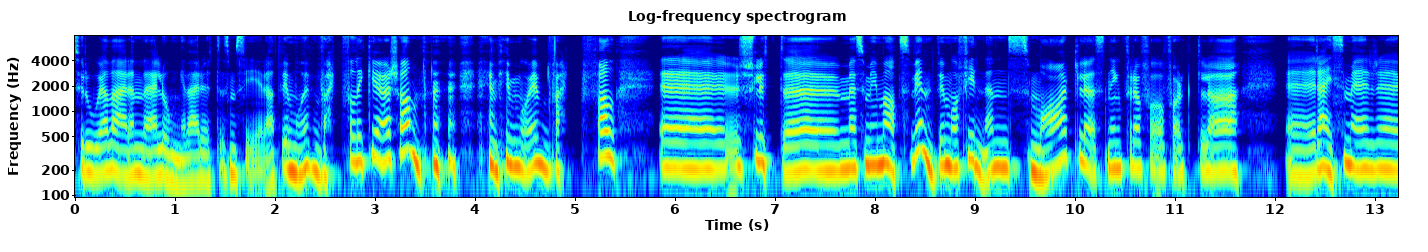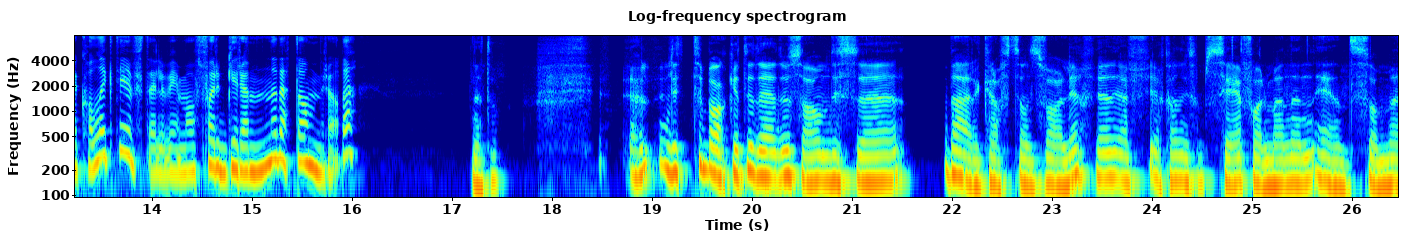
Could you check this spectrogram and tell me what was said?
tror jeg det er en del unge der ute som sier at vi må i hvert fall ikke gjøre sånn. vi må i hvert fall eh, slutte med så mye matsvinn. Vi må finne en smart løsning for å få folk til å eh, reise mer eh, kollektivt. Eller vi må forgrønne dette området. Nettopp. Litt tilbake til det du sa om disse bærekraftsansvarlige. Jeg, jeg, jeg kan liksom se for meg den ensomme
